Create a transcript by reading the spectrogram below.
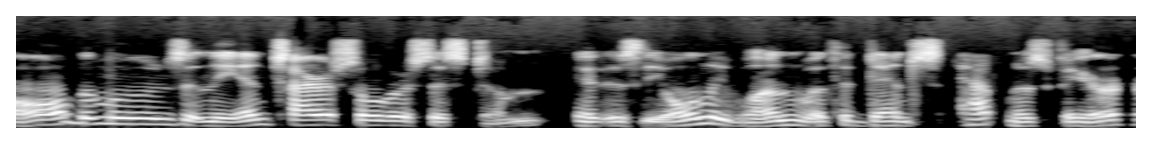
all the moons in the entire solar system, it is the only one with a dense atmosphere,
